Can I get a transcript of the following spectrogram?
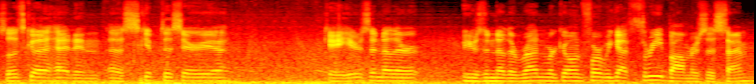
So let's go ahead and uh, skip this area. Okay, here's another here's another run we're going for. We got three bombers this time.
